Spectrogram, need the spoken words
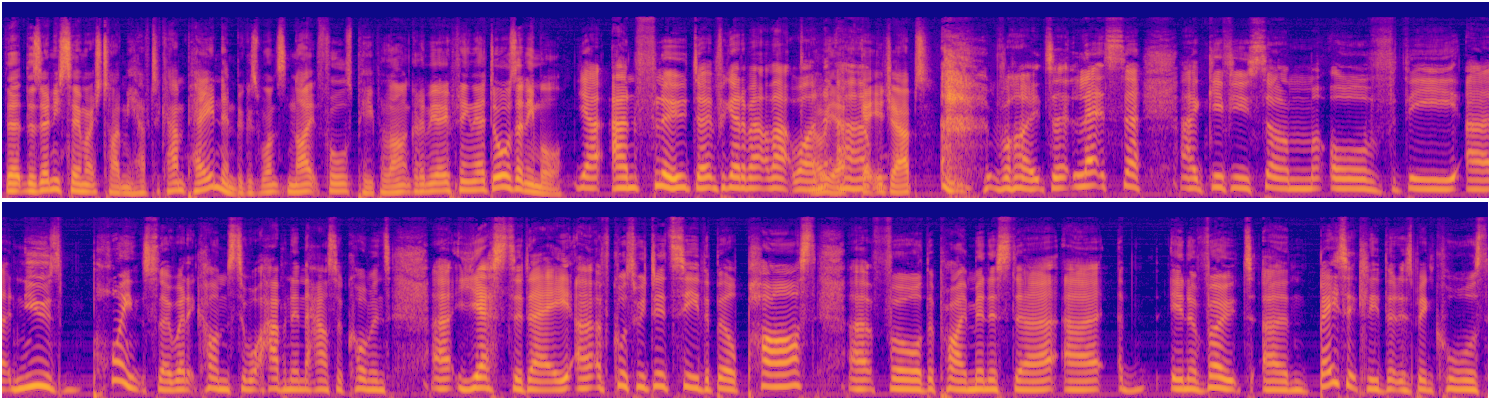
that there's only so much time you have to campaign in because once night falls, people aren't going to be opening their doors anymore. Yeah, and flu. Don't forget about that one. Oh, yeah. Get your jabs. right. Uh, let's uh, uh, give you some of the uh, news points, though, when it comes to what happened in the House of Commons uh, yesterday. Uh, of course, we did see the bill passed uh, for the Prime Minister uh, in a vote, um, basically, that has been caused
